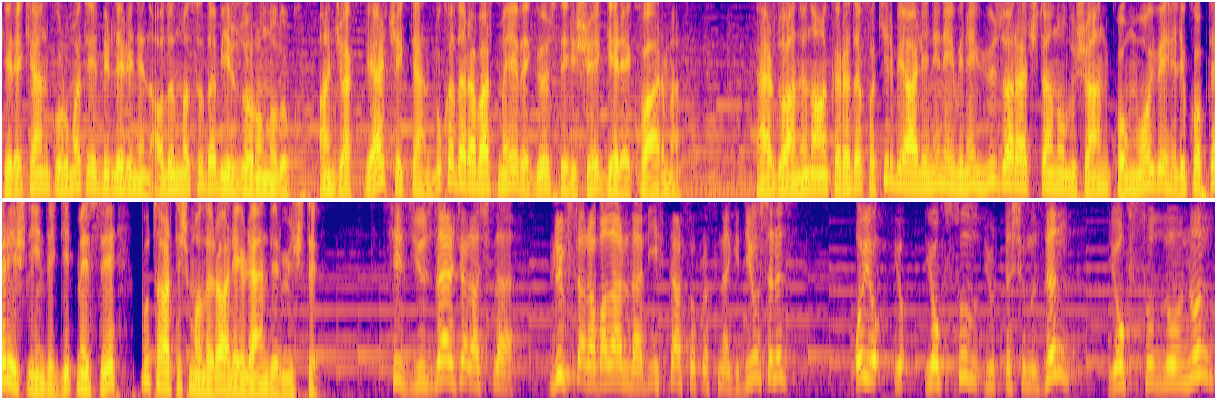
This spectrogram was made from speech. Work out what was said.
Gereken koruma tedbirlerinin alınması da bir zorunluluk. Ancak gerçekten bu kadar abartmaya ve gösterişe gerek var mı? Erdoğan'ın Ankara'da fakir bir ailenin evine 100 araçtan oluşan konvoy ve helikopter eşliğinde gitmesi bu tartışmaları alevlendirmişti. Siz yüzlerce araçla, lüks arabalarla bir iftar sofrasına gidiyorsanız o yo- yo- yoksul yurttaşımızın yoksulluğunun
